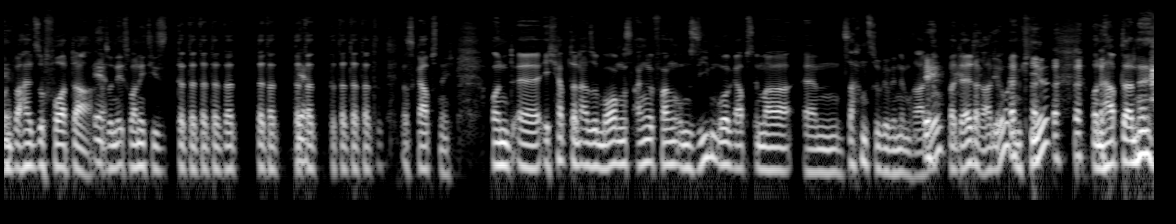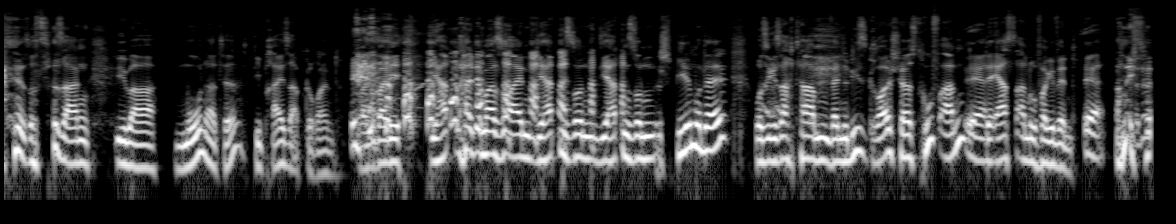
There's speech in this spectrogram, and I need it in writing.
und ja. war halt sofort da. Ja. Also es war nicht dieses das gab's nicht. Und äh, ich habe dann also morgens angefangen, um 7 Uhr gab's immer ähm, Sachen zu gewinnen im Radio, bei Delta Radio in Kiel und habe dann sozusagen über Monate die Preise abgeräumt. Weil, weil die, die hatten halt immer so ein, die hatten so ein, die hatten so ein Spielmodell, wo sie gesagt haben, wenn du dieses Geräusch hörst, ruf an, ja. der erste Anrufer gewinnt. Ja. Und ich so,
